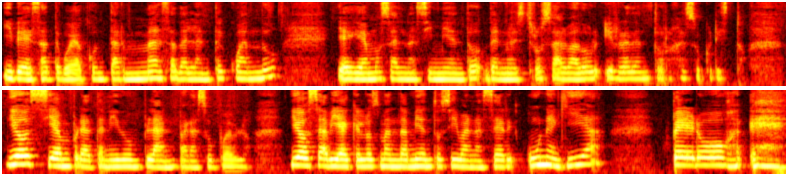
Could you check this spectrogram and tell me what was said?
Y de esa te voy a contar más adelante cuando lleguemos al nacimiento de nuestro Salvador y Redentor Jesucristo. Dios siempre ha tenido un plan para su pueblo. Dios sabía que los mandamientos iban a ser una guía pero eh,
